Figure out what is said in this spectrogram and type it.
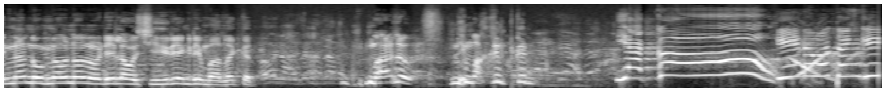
ಇನ್ನೊಂದು ಇನ್ನ ನುಂಗವನ ನೋಡಿಲ್ಲ ಅವ ಸೀರೆ ಅಂಗಡಿ ಮಾಲಕ ಮಾಡು ನಿಮ್ಮ ಅಕ್ಕನ ಕಣ್ ಯಾಕೋ? ಏನವ ತಂಗಿ?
